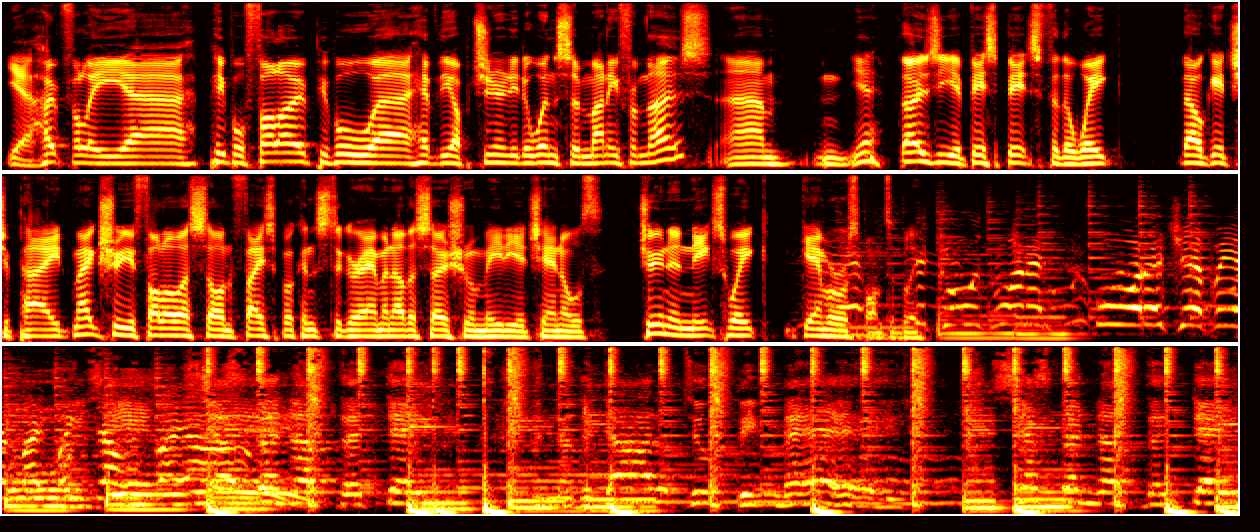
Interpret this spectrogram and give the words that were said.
yeah, hopefully uh, people follow, people uh, have the opportunity to win some money from those. Um, and yeah, those are your best bets for the week. They'll get you paid. Make sure you follow us on Facebook, Instagram, and other social media channels. Tune in next week. Gamble responsibly another dollar to be made. It's just another day.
